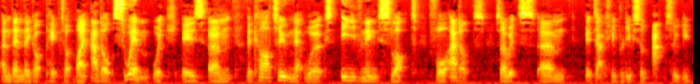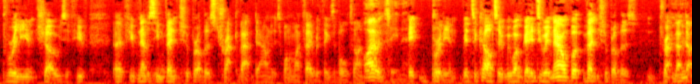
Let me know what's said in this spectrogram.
and then they got picked up by Adult Swim, which is um, the Cartoon Network's evening slot for adults. So it's um, it's actually produced some absolutely brilliant shows. If you've uh, if you've never seen Venture Brothers, track that down. It's one of my favourite things of all time. I haven't seen it. It brilliant. It's a cartoon. We won't get into it now, but Venture Brothers, track that down.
